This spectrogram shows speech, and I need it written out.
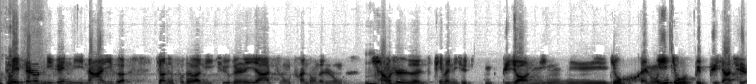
对，这时候你跟你拿一个江铃福特，你去跟人家这种传统的这种强势的品牌，你去比较，你你就很容易就比比下去。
